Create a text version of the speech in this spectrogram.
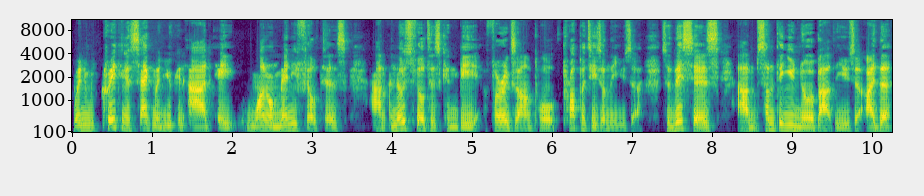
when creating a segment, you can add a one or many filters, um, and those filters can be, for example, properties on the user. So this is um, something you know about the user, either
